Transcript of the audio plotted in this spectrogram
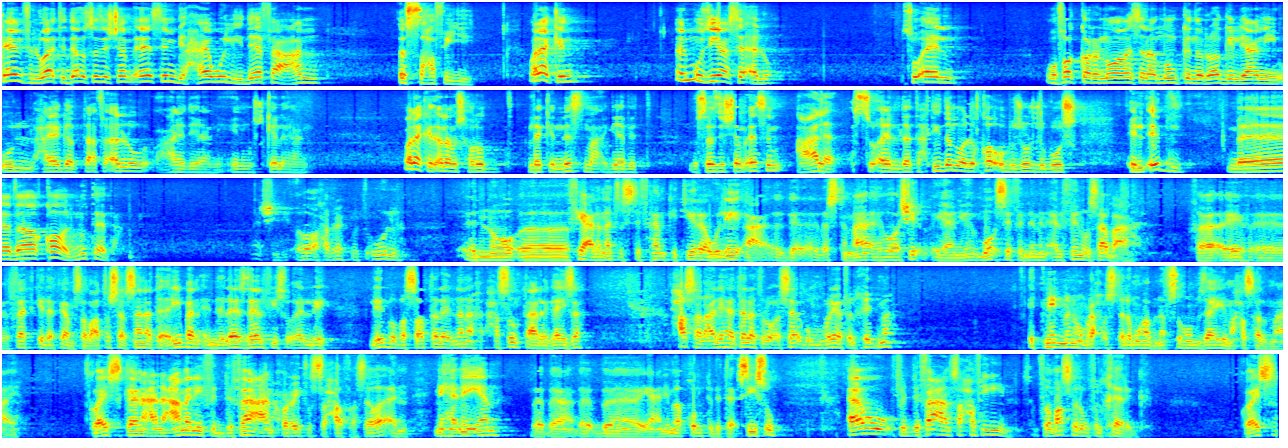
كان في الوقت ده أستاذ هشام قاسم بيحاول يدافع عن الصحفيين. ولكن المذيع سأله سؤال وفكر إن هو مثلا ممكن الراجل يعني يقول حاجة بتاع فقال له عادي يعني إيه المشكلة يعني؟ ولكن أنا مش هرد لكن نسمع إجابة الاستاذ هشام قاسم على السؤال ده تحديدا ولقائه بجورج بوش الابن. ماذا قال؟ نتابع. ماشي. هو حضرتك بتقول إنه آه، في علامات استفهام كتيرة وليه جلست معاه؟ هو شيء يعني مؤسف إن من 2007 ففات كده كام؟ 17 سنة تقريبا إن لا زال في سؤال ليه؟ ليه ببساطه لأن أنا حصلت على جائزه حصل عليها ثلاث رؤساء جمهورية في الخدمة. اتنين منهم راحوا استلموها بنفسهم زي ما حصل معايا. كويس كان عن عملي في الدفاع عن حرية الصحافة سواء مهنيا ب ب ب يعني ما قمت بتأسيسه أو في الدفاع عن صحفيين في مصر وفي الخارج. كويس؟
